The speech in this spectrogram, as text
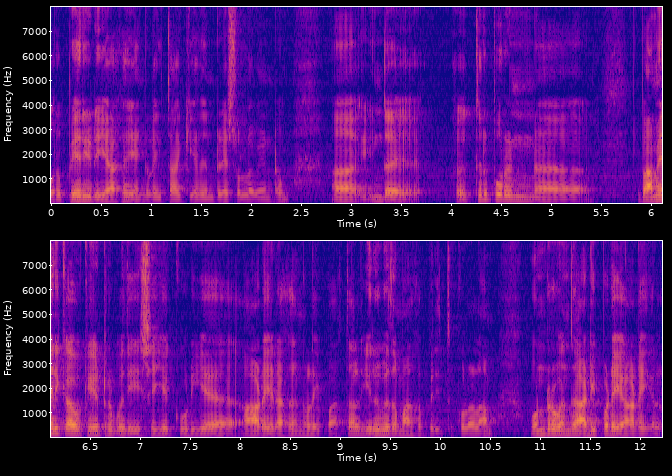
ஒரு பேரிடியாக எங்களை தாக்கியது என்றே சொல்ல வேண்டும். இந்த திருப்பூரின் இப்போ அமெரிக்காவுக்கு ஏற்றுமதி செய்யக்கூடிய ஆடை ரகங்களை பார்த்தால் இரு விதமாக பிரித்து கொள்ளலாம். ஒன்று வந்து அடிப்படை ஆடைகள்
